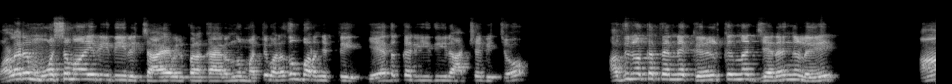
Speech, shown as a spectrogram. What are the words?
വളരെ മോശമായ രീതിയിൽ ചായ വിൽപ്പനക്കാരെന്നും മറ്റു പലതും പറഞ്ഞിട്ട് ഏതൊക്കെ രീതിയിൽ ആക്ഷേപിച്ചോ അതിനൊക്കെ തന്നെ കേൾക്കുന്ന ജനങ്ങൾ ആ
